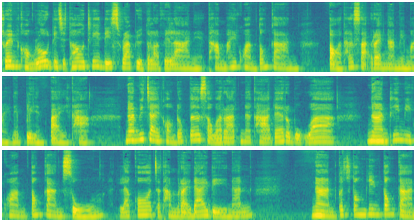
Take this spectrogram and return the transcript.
เทรนด์ของโลกดิจิทัลที่ disrupt อยู่ตลอดเวลาเนี่ยทำให้ความต้องการต่อทักษะแรงงานใหม่ๆเนี่ยเปลี่ยนไปค่ะ งานวิจัยของดรสวรัตน์นะคะ ได้ระบุว่า งานที่มีความต้องการสูง แล้วก็จะทำรายได้ดีนั้น งานก็จะต้องยิ่งต้องการ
